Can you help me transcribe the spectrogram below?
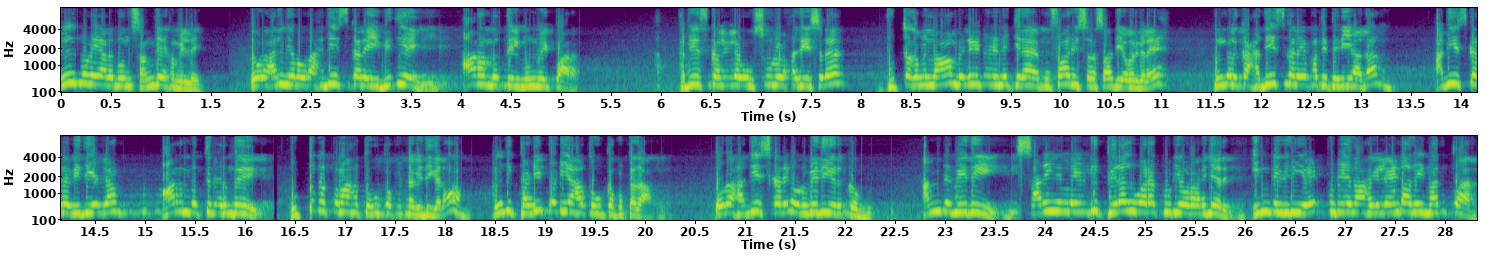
எல்முனை அளவும் சந்தேகம் இல்லை ஒரு அறிஞர் ஒரு ஹதீஸ் கலை விதியை ஆரம்பத்தில் முன்வைப்பார். ஹதீஸ் கலையில உசூல் ஹதீஸ்ல புத்தகம் எல்லாம் வெளியிட நினைக்கிற முஃபாரிஸ் ரசாதி அவர்களே உங்களுக்கு ஹதீஸ் கலையை பத்தி தெரியாதா? ஹதீஸ் கலை விதியெல்லாம் ஆரம்பத்திலிருந்து ஒட்டுமொத்தமாக தொகுக்கப்பட்ட விதிகளா? அல்லது படிப்படியாக தொகுக்கப்பட்டதா? ஒரு ஹதீஸ் கலையில் ஒரு விதி இருக்கும். அந்த விதி சரியில்லை என்று பிறகு வரக்கூடிய ஒரு அறிஞர் இந்த விதி ஏற்புடையதாக இல்லை என்று அதை மறுப்பார்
